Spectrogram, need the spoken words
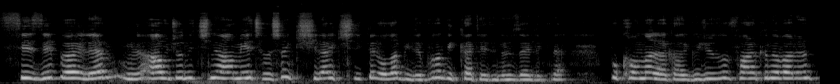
sizi böyle m, avucunun içine almaya çalışan kişiler, kişilikler olabilir. Buna dikkat edin özellikle. Bu konularla alakalı gücünüzün farkına varın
